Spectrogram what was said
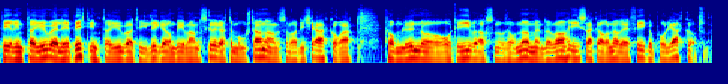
blir intervjuet, eller er blitt intervjua tidligere om de vanskeligste motstanderne, så var det ikke akkurat Tom Lund og Odd Iversen og sånne, men det var Isak Arne Refik og Pål Jacobsen.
